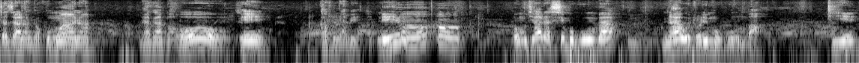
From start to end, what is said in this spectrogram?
tazaalanga ku mwana. Nagamba o eh, katulabe. Naye ah, ah, omukyala si mugumba naawe toli mugumba. Tiye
